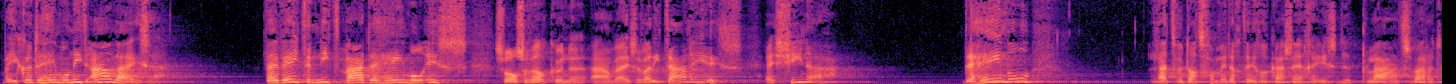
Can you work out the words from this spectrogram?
Maar je kunt de hemel niet aanwijzen. Wij weten niet waar de hemel is, zoals we wel kunnen aanwijzen waar Italië is en China. De hemel, laten we dat vanmiddag tegen elkaar zeggen, is de plaats waar het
